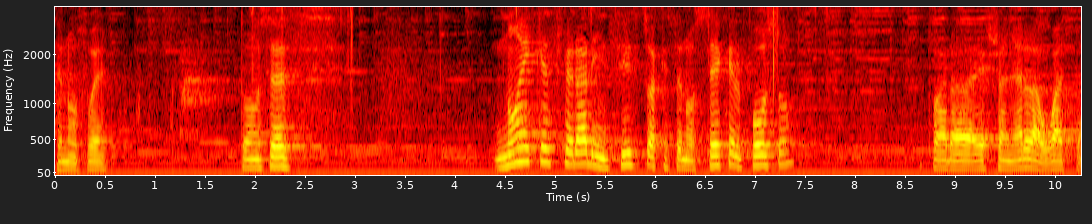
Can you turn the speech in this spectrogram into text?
Se nos fue. Entonces, no hay que esperar, insisto, a que se nos seque el pozo para extrañar la guata.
